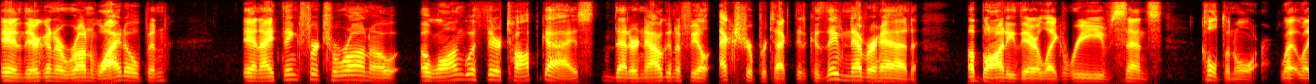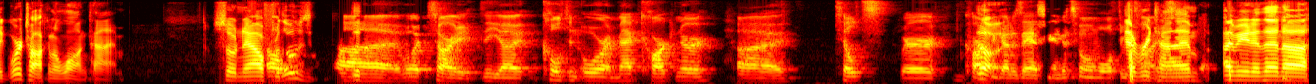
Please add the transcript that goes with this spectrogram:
And they're going to run wide open. And I think for Toronto, along with their top guys that are now going to feel extra protected because they've never had a body there like Reaves since Colton Orr. Like, like we're talking a long time. So now for Oh, those, Uh, what? Sorry, the uh, Colton Orr and Matt Carkner uh, tilts where Carkner Oh. got his ass handed to him all through every times. time, I mean, and then uh,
